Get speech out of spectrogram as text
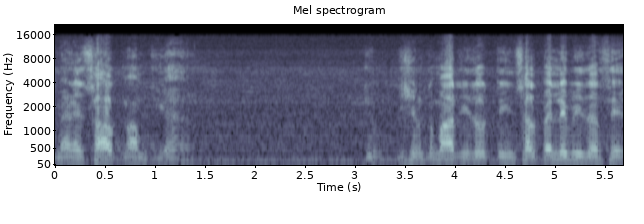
मैंने साल काम किया है कि किशन कुमार जी तो तीन साल पहले भी इधर थे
